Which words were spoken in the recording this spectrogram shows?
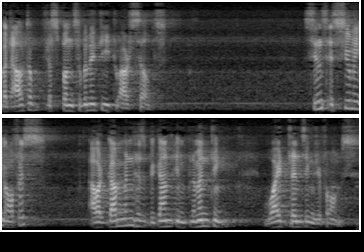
but out of responsibility to ourselves. Since assuming office, our government has begun implementing wide ranging reforms.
